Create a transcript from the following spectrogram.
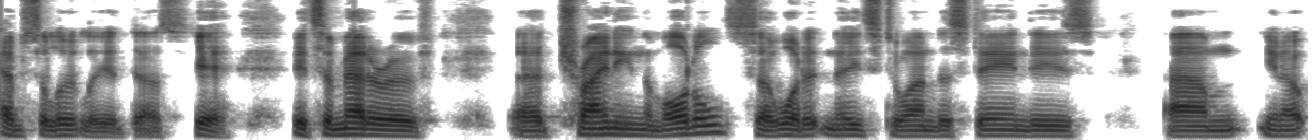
Absolutely, it does. Yeah, it's a matter of uh, training the model. So what it needs to understand is, um, you know,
